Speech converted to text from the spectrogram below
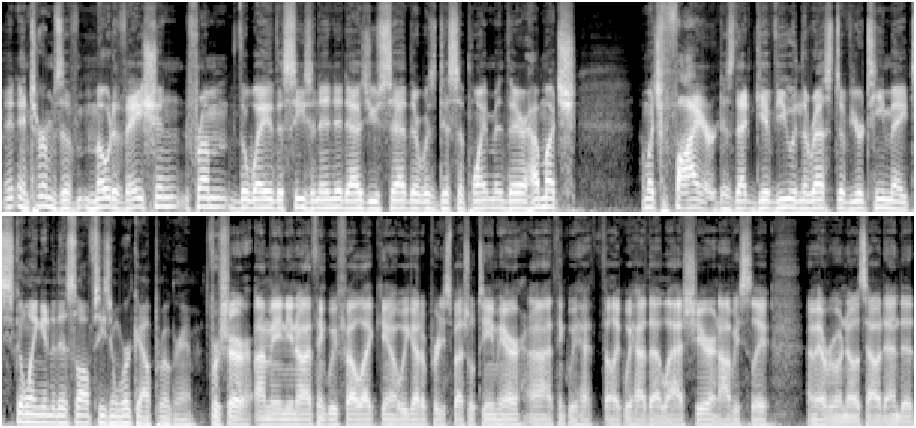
In, in terms of motivation from the way the season ended, as you said, there was disappointment there. How much? How much fire does that give you and the rest of your teammates going into this offseason workout program? For sure. I mean, you know, I think we felt like you know we got a pretty special team here. Uh, I think we had, felt like we had that last year, and obviously, I mean, everyone knows how it ended.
